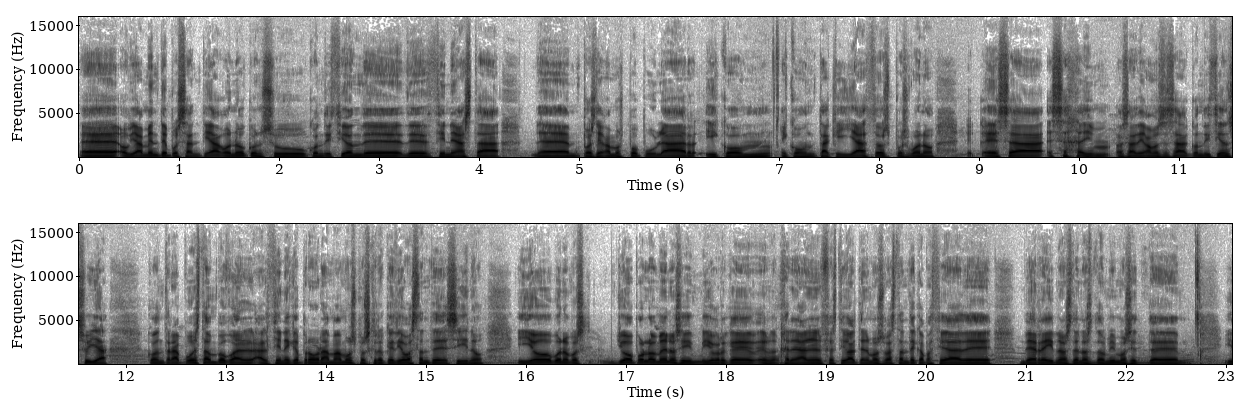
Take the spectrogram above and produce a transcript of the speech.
Eh, obviamente, pues Santiago, ¿no? Con su condición de, cineasta, eh, pues digamos, popular y con, taquillazos, pues bueno, esa, o sea, digamos, esa condición suya contrapuesta un poco al, cine que programamos, pues creo que dio bastante de sí, ¿no? Y yo, bueno, pues yo por lo menos, y yo creo que en general en el festival tenemos bastante capacidad de, reírnos de nosotros mismos y de, y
